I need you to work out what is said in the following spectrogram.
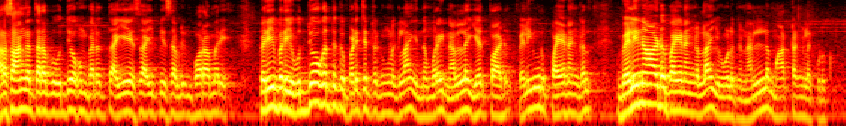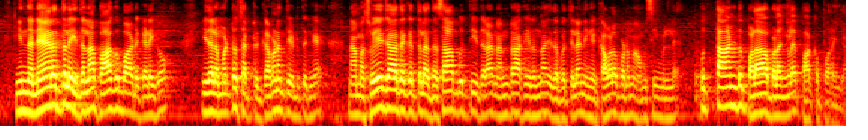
அரசாங்க தரப்பு உத்தியோகம் பெறத்து ஐஏஎஸ் ஐபிஎஸ் அப்படின்னு போகிற மாதிரி பெரிய பெரிய உத்தியோகத்துக்கு படிச்சுட்டு இருக்கவங்களுக்கெல்லாம் இந்த முறை நல்ல ஏற்பாடு வெளியூர் பயணங்கள் வெளிநாடு பயணங்கள்லாம் இவங்களுக்கு நல்ல மாற்றங்களை கொடுக்கும். இந்த நேரத்தில் இதெல்லாம் பாகுபாடு கிடைக்கும். இதில் மட்டும் சற்று கவனத்தை எடுத்துங்க. நம்ம சுயஜாதகத்தில் தசாபுத்தி இதெல்லாம் நன்றாக இருந்தால் இதை பற்றிலாம் நீங்கள் கவலைப்படணும் அவசியம் இல்லை. புத்தாண்டு பலாபலங்களை பார்க்க போகிறீங்க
